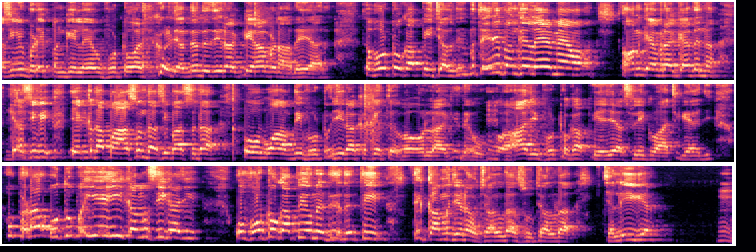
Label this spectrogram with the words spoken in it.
ਅਸੀਂ ਵੀ ਬੜੇ ਪੰਗੇ ਲਏ ਉਹ ਫੋਟੋ ਵਾਲੇ ਕੋਲ ਜਾਂਦੇ ਹੁੰਦੇ ਸੀ ਰੱਖ ਕੇ ਆ ਬਣਾ ਦੇ ਯਾਰ। ਤਾਂ ਫੋਟੋ ਕਾਪੀ ਚੱਲਦੀ ਬਤੇਰੇ ਪੰਗੇ ਲਏ ਮੈਂ ਔਨ ਕੈਮਰਾ ਕਹਿ ਦਿੰਦਾ ਕਿ ਅਸੀਂ ਵੀ ਇੱਕ ਦਾ ਪਾਸ ਹੁੰਦਾ ਸੀ ਬੱਸ ਦਾ ਉਹ ਆਪਦੀ ਫੋਟੋ ਜੀ ਰੱਖ ਕੇ ਤੇ ਉਹ ਲਾ ਕੇ ਤੇ ਉਹ ਆ ਜੀ ਫੋਟੋ ਕਾਪੀ ਹੈ ਜੀ ਅਸਲੀ ਗਵਾਚ ਗਿਆ ਜੀ। ਉਹ ਬੜਾ ਉਦੋਂ ਬਈ ਇਹੀ ਕੰਮ ਸੀਗਾ ਜੀ। ਉਹ ਫੋਟੋ ਕਾਪੀ ਉਹਨੇ ਦੇ ਦਿੱਤੀ ਤੇ ਕੰਮ ਜਿਹੜਾ ਉਹ ਚੱਲਦਾ ਸੂ ਚੱਲਦਾ ਚੱਲੀ ਗਿਆ। ਹੂੰ।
